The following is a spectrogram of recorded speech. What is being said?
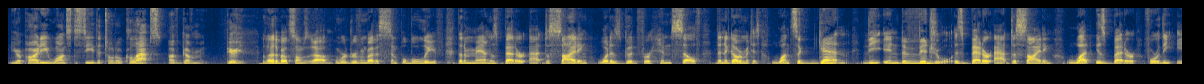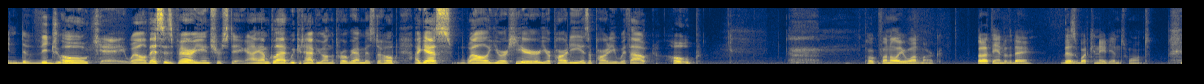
your party wants to see the total collapse of government. Period. That about sums it up. We're driven by the simple belief that a man is better at deciding what is good for himself than a government is. Once again, the individual is better at deciding what is better for the individual. Okay, well, this is very interesting. I am glad we could have you on the program, Mr. Hope. I guess while you're here, your party is a party without hope. Poke fun all you want, Mark. But at the end of the day, this is what Canadians want.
